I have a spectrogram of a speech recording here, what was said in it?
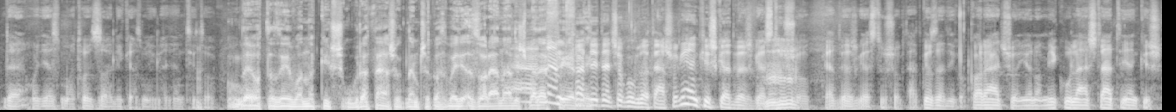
de hogy ez majd hogy zajlik, ez még legyen titok. De ott azért vannak kis ugratások, nem csak az, vagy az oránál is beleférni? Nem feltétlenül csak ugratások, ilyen kis kedves gesztusok, uh-huh. kedves gesztusok, tehát közeledik a karácsony, jön a Mikulás, tehát ilyen kis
